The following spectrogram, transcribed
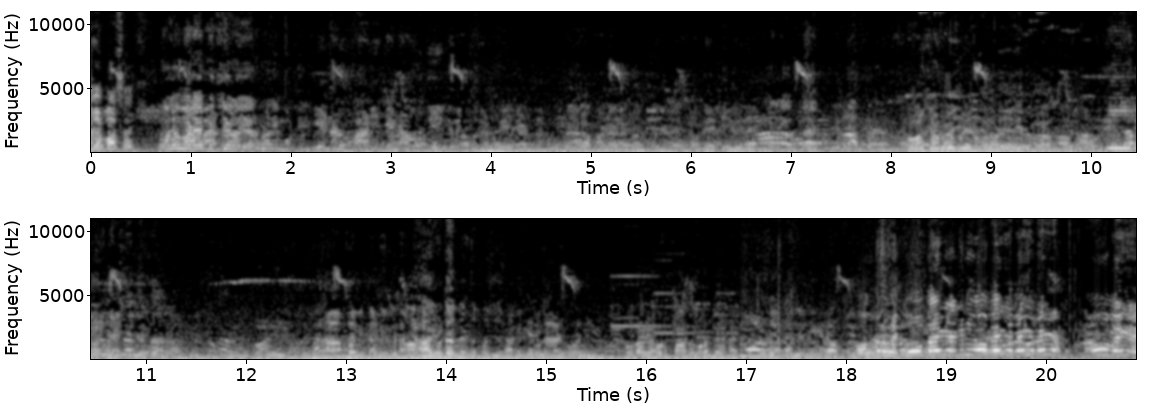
ਜਾ ਬਸ। ਹੋ ਜਾ ਮਾੜੇ ਪਿੱਛੇ ਹੋ ਯਾਰ ਹਵਾ ਛੱਡ ਦੇ ਬਈ ਆਪਦਾ ਵੀ ਤੁਹਾਡੀ ਬੜਾ ਆਹ ਛੋਟਾ ਥੋੜਾ ਜਿਹਾ ਹੋਰ ਪਾ ਦੋ ਉਧਰ ਵੇਖੋ ਬਹਿ ਗਿਆ ਕਿ ਨਹੀਂ ਉਹ ਬਹਿ ਗਿਆ ਬਹਿ ਗਿਆ ਬਹਿ ਗਿਆ ਉਹ ਬਹਿ ਗਿਆ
